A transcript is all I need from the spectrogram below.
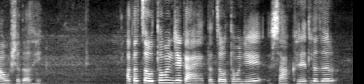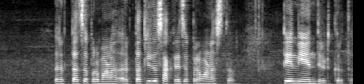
औषध आहे. आता चौथं म्हणजे काय? तर चौथं म्हणजे साखरेतलं जर रक्ताचं प्रमाण रक्तातली जर साखरेचं प्रमाण असतं ते नियंत्रित करतं.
